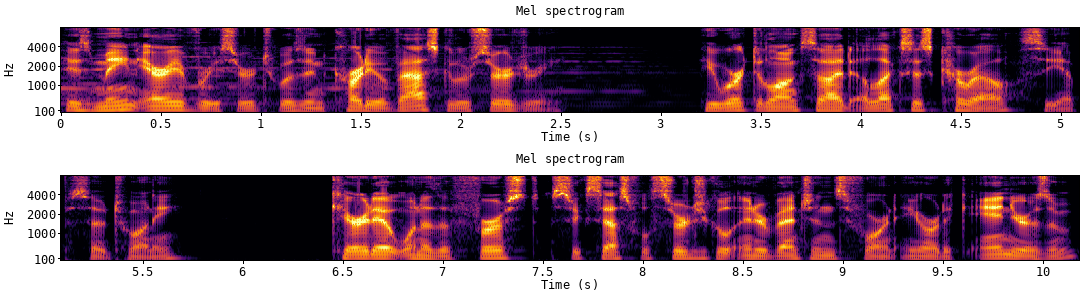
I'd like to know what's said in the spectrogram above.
His main area of research was in cardiovascular surgery. He worked alongside Alexis Carrel, see episode 20, carried out one of the first successful surgical interventions for an aortic aneurysm,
